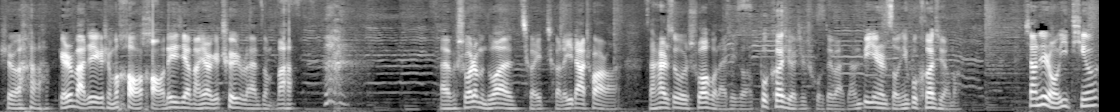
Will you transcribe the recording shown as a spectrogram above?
是吧？给人把这个什么好好的一些玩意儿给吹出来怎么办？哎，说这么多，扯扯了一大串了。咱还是最后说回来这个不科学之处，对吧？咱们毕竟是走进不科学嘛。像这种一听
